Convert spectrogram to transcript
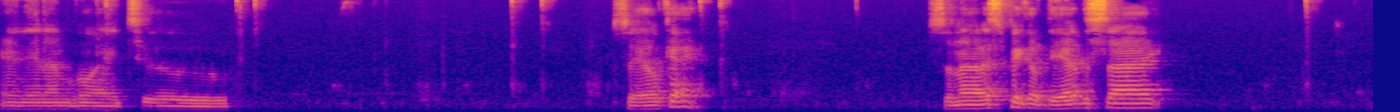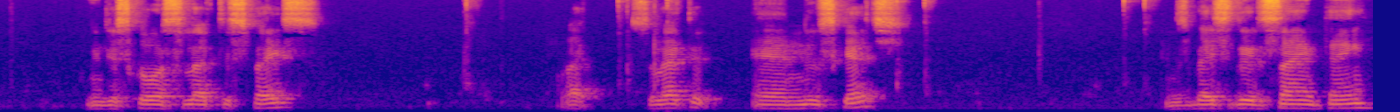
And then I'm going to say OK. So now let's pick up the other side can just go and select the space. Right, select it and new sketch. And it's basically the same thing.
